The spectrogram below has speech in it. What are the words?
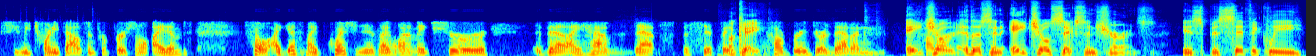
excuse me, 20000 for personal items. So I guess my question is I want to make sure that I have that specific Okay. coverage or that I'm HO, covered. listen, HO6 insurance is specifically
